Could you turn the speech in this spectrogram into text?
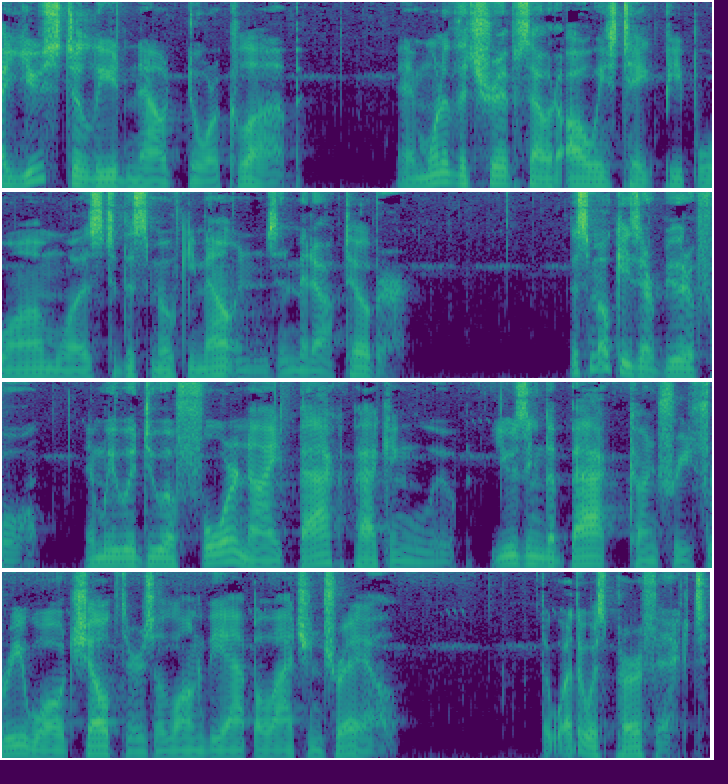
I used to lead an outdoor club, and one of the trips I would always take people on was to the Smoky Mountains in mid October. The Smokies are beautiful, and we would do a four night backpacking loop using the backcountry three walled shelters along the Appalachian Trail. The weather was perfect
